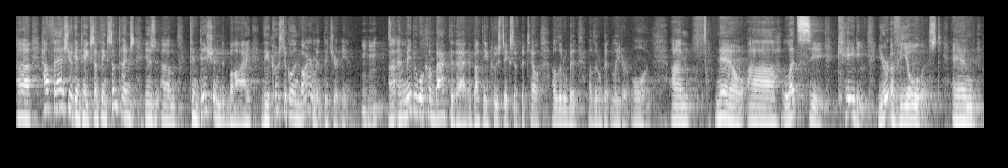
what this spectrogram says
Uh, how fast you can take something sometimes is um, conditioned by the acoustical environment that you're in. hmm Uh, and maybe we'll come back to that about the acoustics of Battelle a little bit, a little bit later on. Um, now, uh, let's see. Katie, you're a violist, and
